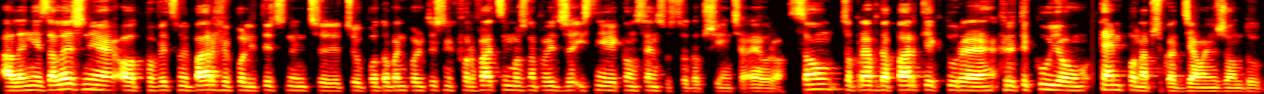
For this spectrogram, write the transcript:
ale niezależnie od powiedzmy barwy politycznej czy, czy upodobań politycznych Chorwacji, można powiedzieć, że istnieje konsensus co do przyjęcia euro. Są co prawda partie, które krytykują tempo na przykład działań rządu.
